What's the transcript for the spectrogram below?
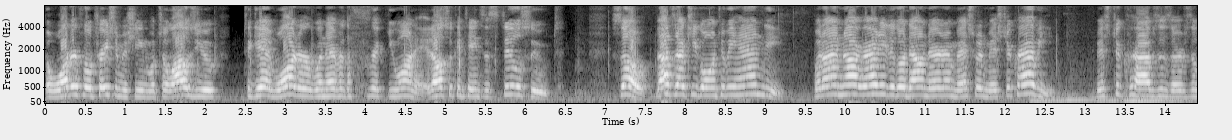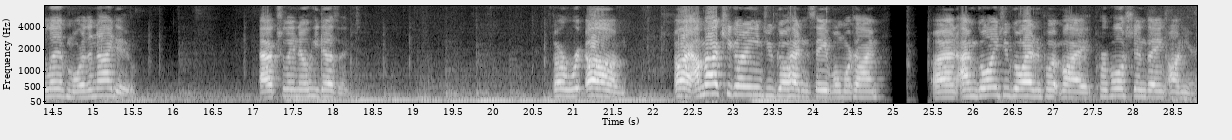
the water filtration machine, which allows you to get water whenever the frick you want it. It also contains a still suit. So, that's actually going to be handy. But I am not ready to go down there to mess with Mr. Krabby. Mr. Krabs deserves to live more than I do. Actually, no, he doesn't. But, um, alright, I'm actually going to go ahead and save one more time. And I'm going to go ahead and put my propulsion thing on here.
